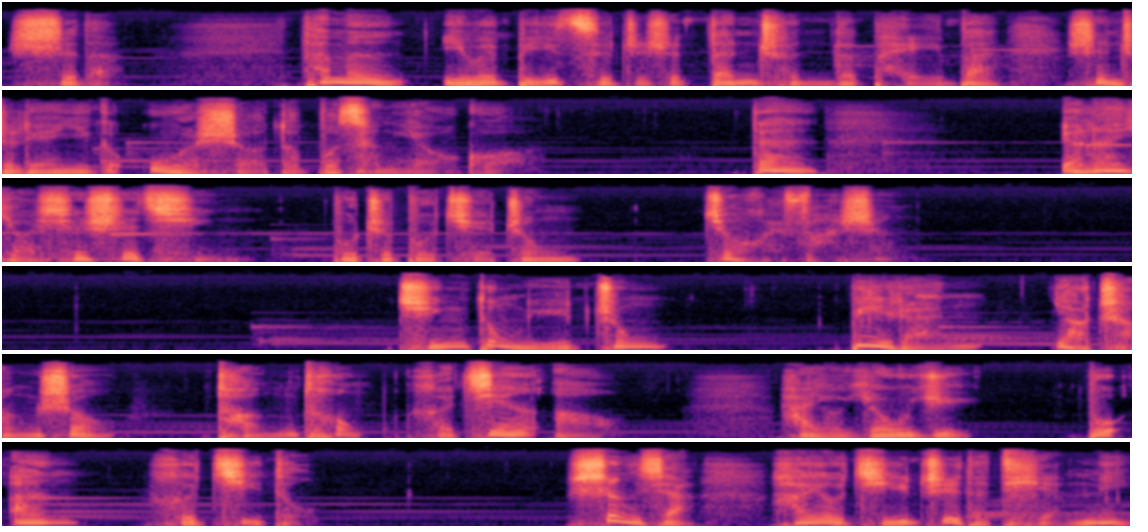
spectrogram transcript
是的，他们以为彼此只是单纯的陪伴，甚至连一个握手都不曾有过。但原来有些事情不知不觉中就会发生。情动于中，必然要承受疼痛和煎熬，还有忧郁、不安和悸动，剩下还有极致的甜蜜，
